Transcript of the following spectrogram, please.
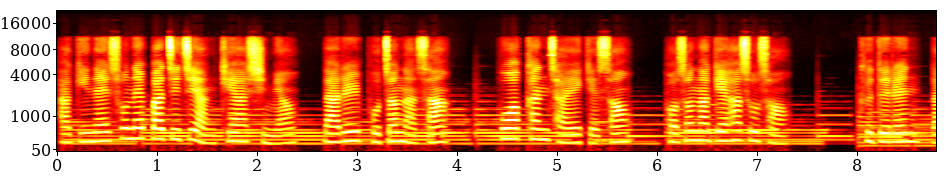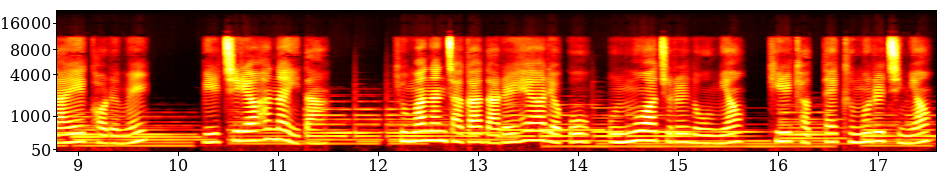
악인의 손에 빠지지 않게 하시며 나를 보전하사. 포악한 자에게서 벗어나게 하소서. 그들은 나의 걸음을 밀치려 하나이다. 교만한 자가 나를 해하려고 올무와 줄을 놓으며 길 곁에 그물을 치며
